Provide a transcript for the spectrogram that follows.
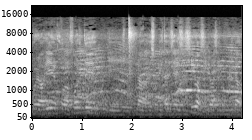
juega bien, juega fuerte y nada, es una instancia decisiva, así que va a ser complicado.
